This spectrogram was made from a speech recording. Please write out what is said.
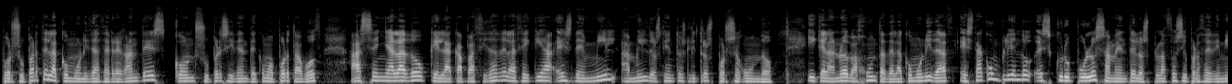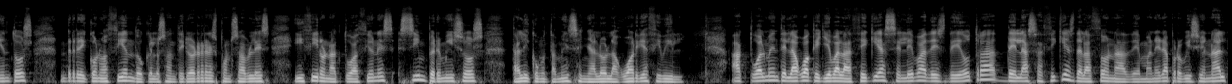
Por su parte, la comunidad de regantes, con su presidente como portavoz, ha señalado que la capacidad de la acequia es de 1.000 a 1.200 litros por segundo y que la nueva Junta de la Comunidad está cumpliendo escrupulosamente los plazos y procedimientos, reconociendo que los anteriores responsables hicieron actuaciones sin permisos, tal y como también señaló la Guardia Civil. Actualmente el agua que lleva la acequia se eleva desde otra de las acequias de la zona de manera provisional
